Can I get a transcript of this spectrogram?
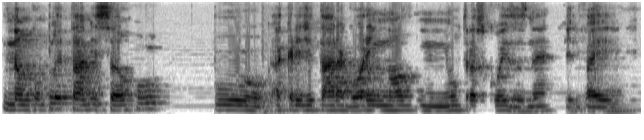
não completar a missão por, por acreditar agora em, no, em outras coisas, né? Ele vai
